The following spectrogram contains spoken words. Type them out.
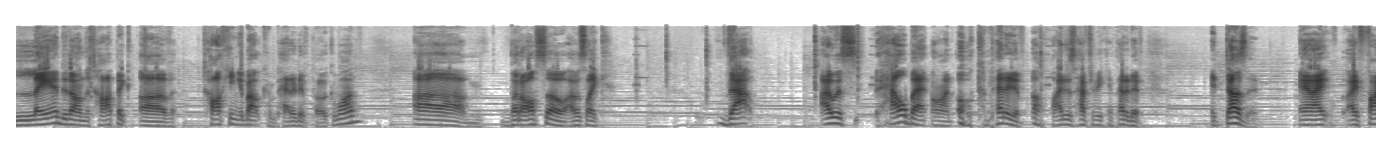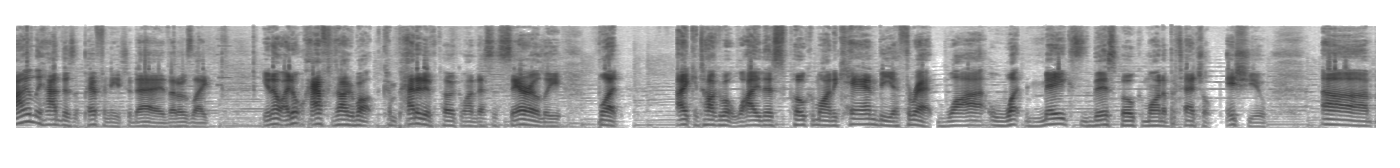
landed on the topic of talking about competitive Pokemon. Um, but also, I was like, that I was hell bent on, oh, competitive. Oh, why does it have to be competitive? It doesn't. And I, I finally had this epiphany today that I was like, you know, I don't have to talk about competitive Pokemon necessarily, but I can talk about why this Pokemon can be a threat, why what makes this Pokemon a potential issue. Um,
